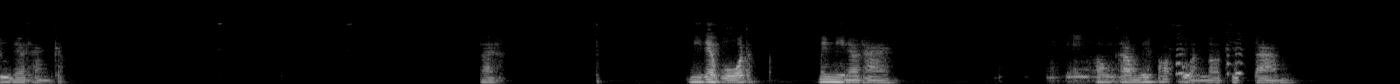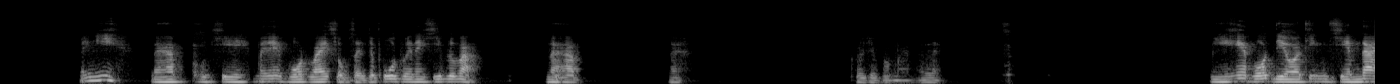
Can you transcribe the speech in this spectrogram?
ดูแนวทางเก่านะมีแต่โพสไม่มีแนวทาง ทองคำวิเคราะห์ด่วนเราติดตาม ไม่มีนะครับ โอเค ไม่ได้โพสต์ไว้สงสัยจะพูดไว้ในคลิปหรือเปล่านะครับนะก็จะประมาณนั้นแหละ มีแค่โพสต์เดียวอะที่มันเคลมได้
